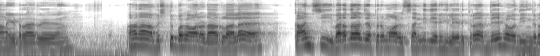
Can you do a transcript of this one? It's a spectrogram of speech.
ஆணையிடுறாரு. ஆனால் விஷ்ணு பகவானோட அருளால் காஞ்சி வரதராஜ பெருமாள் சந்நிதி அருகில் இருக்கிற வேகவதிங்கிற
